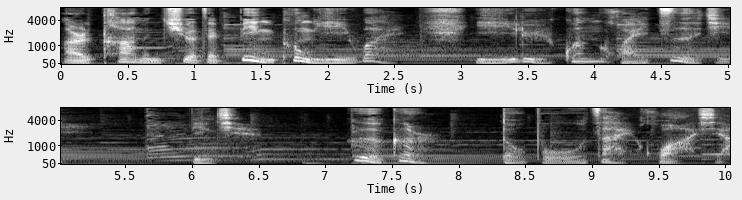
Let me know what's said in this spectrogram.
而他们却在病痛以外一律关怀自己，并且个个儿。都不在话下。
